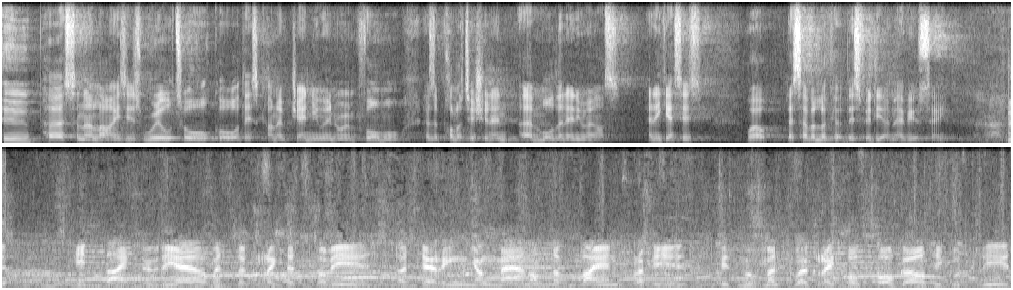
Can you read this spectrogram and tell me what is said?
who personalises real talk or this kind of genuine or informal as a politician in, uh, more than anyone else? Any guesses? Well, let's have a look at this video, maybe you'll see. He'd fly through the air with the greatest of ease, a daring young man on the flying trapeze. His movements were graceful for girls he could please,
